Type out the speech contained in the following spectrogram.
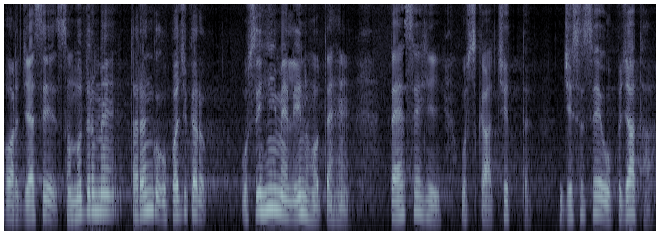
और जैसे समुद्र में तरंग उपज कर उसी ही में लीन होते हैं, तैसे ही उसका चित्त जिससे उपजा था,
